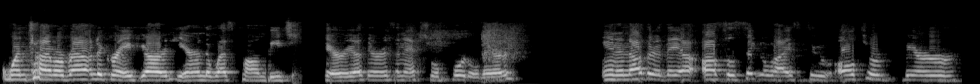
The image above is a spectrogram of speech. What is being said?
one time around a graveyard here in the West Palm Beach area. There is an actual portal there. In another, they are also signalize through alter mirror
